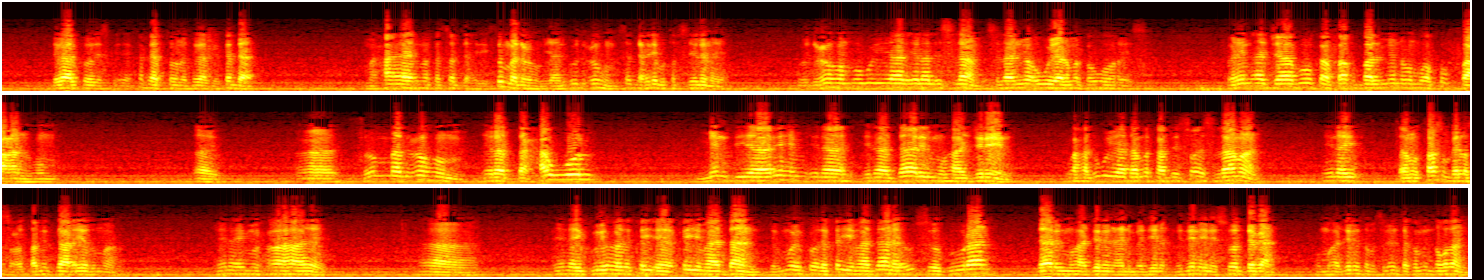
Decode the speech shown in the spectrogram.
dagaalkooda ka reebtoona dagaalka ka daa maxay ahayd marka saddexdii uma adcuhum yani udcuhum saddexdii buu tafsiilinaya. Udcuhum ugu yeedh ila alislaam islaamnimo ugu yeedh marka ugu horaysa fain ajaabuuka faqbal minhum wakufa canhum. Uma adcuhum ila ataxawul min diyaarihim ilaa daari lmuhaajiriin waxaad ugu yeedhaa marka hadday soo islaamaan inay tanu taasun bay la socotaa mid gaara iyadu maaha. Inay muxuu ahaaye inay guryahooda ka yimaadaan degmooyinkooda ka yimaadaan ay u soo guuraan daari lmuhaajiriin yani madiina madiina inay soo degaan oo muhaajiriinta muslimiinta ka mid noqdaan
